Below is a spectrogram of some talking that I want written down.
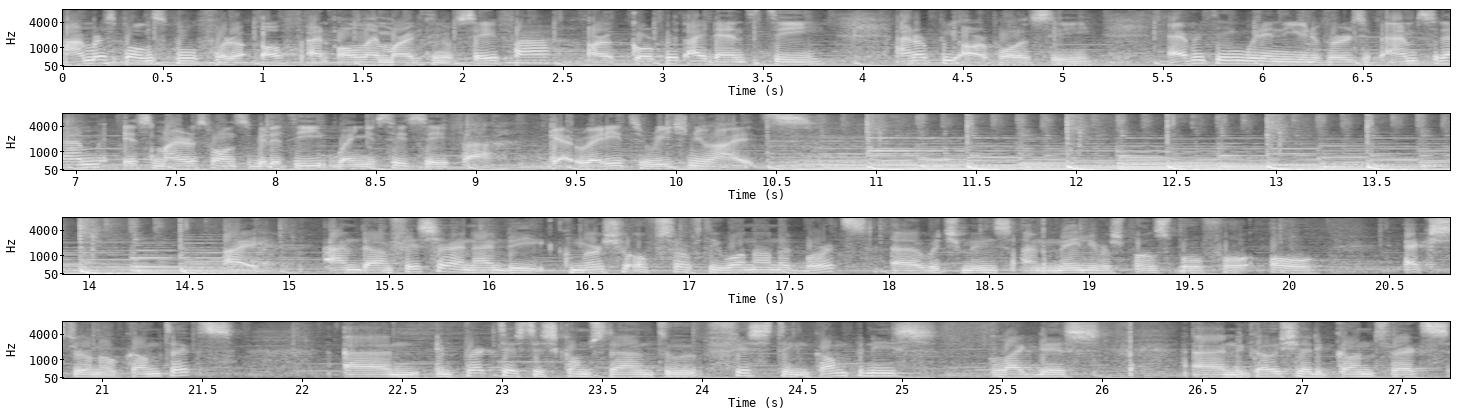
I'm responsible for the off and online marketing of Sefa, our corporate identity and our PR policy. Everything within the University of Amsterdam is my responsibility when you say Sefa. Get ready to reach new heights. I'm Dan Visser and I'm the Commercial Officer of the 100 Board, uh, which means I'm mainly responsible for all external contacts. Um, in practice this comes down to visiting companies like this, uh, negotiating contracts,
